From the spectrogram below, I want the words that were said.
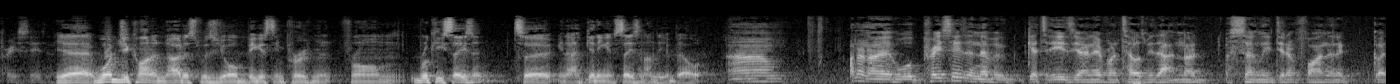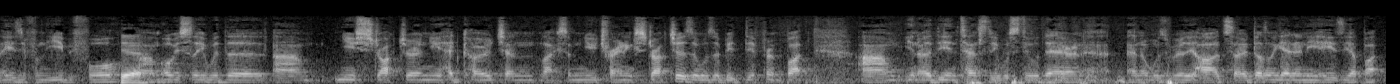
preseason. Yeah, what did you kind of notice was your biggest improvement from rookie season to you know getting a season under your belt? Um, I don't know. Well, preseason never gets easier, and everyone tells me that, and I certainly didn't find that it got easier from the year before. Yeah. Um, obviously, with the um, new structure, and new head coach, and like some new training structures, it was a bit different. But um, you know, the intensity was still there, and and it was really hard. So it doesn't get any easier. But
